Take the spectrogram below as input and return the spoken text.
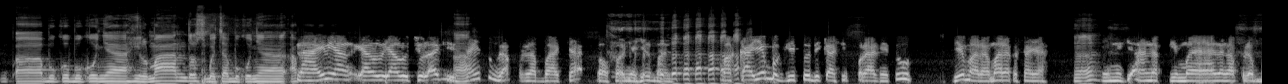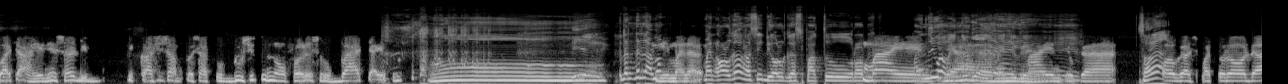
eh, buku-bukunya Hilman terus baca bukunya apa? Nah ini yang yang, yang lucu lagi, Hah? saya tuh nggak pernah baca novelnya Hilman. Makanya begitu dikasih peran itu, dia marah-marah ke saya. Heeh. Ini si anak gimana nggak pernah baca. Akhirnya saya di, dikasih sampai satu dus itu novelnya suruh baca itu. Oh. Iya. Dan dan abang Gimana? main Olga gak sih di Olga sepatu roda? Main, Main juga, Main juga ya, main juga ya. Main Iya, iya. juga. Soalnya Olga sepatu roda,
